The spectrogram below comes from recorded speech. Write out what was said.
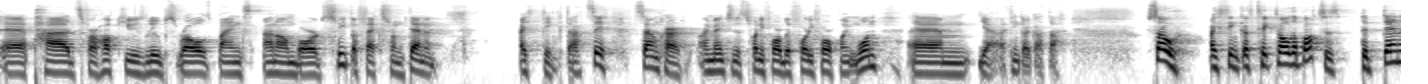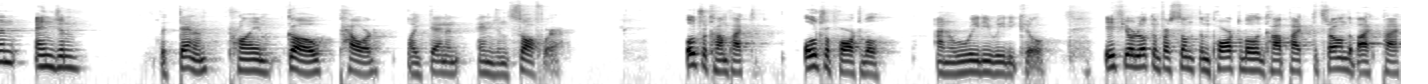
uh, pads for hot cues, loops, rolls, banks, and onboard sweep effects from Denon. I think that's it. Sound card, I mentioned it's 24 by 44.1. Um, yeah, I think I got that. So I think I've ticked all the boxes. The Denon engine, the Denon Prime Go powered by Denon Engine software. Ultra compact, ultra portable, and really, really cool. If you're looking for something portable and compact to throw in the backpack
